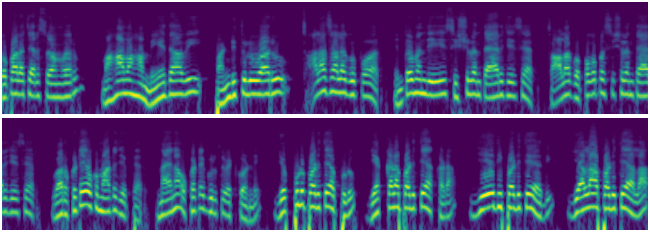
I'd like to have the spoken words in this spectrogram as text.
గోపాలాచార్య స్వామి వారు మహామహా మేధావి పండితులు వారు చాలా చాలా గొప్పవారు. ఎంతో మంది శిష్యులను తయారు చేశారు. చాలా గొప్ప గొప్ప శిష్యులను తయారు చేశారు. వారు ఒకటే ఒక మాట చెప్పారు. నాయన ఒకటే గుర్తు పెట్టుకోండి. ఎప్పుడు పడితే అప్పుడు ఎక్కడ పడితే అక్కడ ఏది పడితే అది ఎలా పడితే అలా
